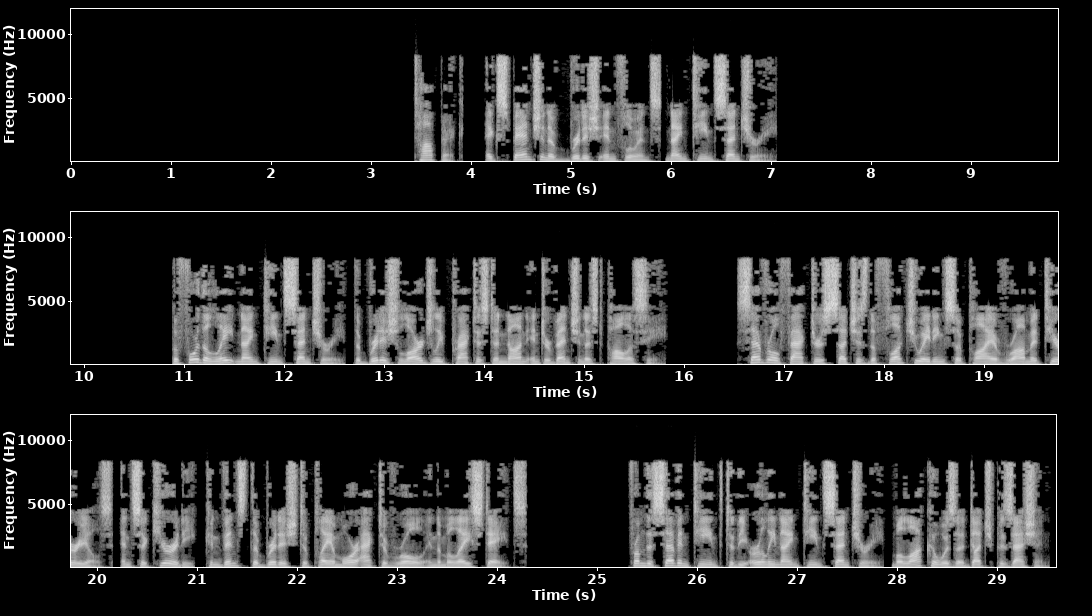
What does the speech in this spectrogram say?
Expansion of British influence 19th century. Before the late 19th century, the British largely practiced a non-interventionist policy. Several factors such as the fluctuating supply of raw materials, and security, convinced the British to play a more active role in the Malay states. From the 17th to the early 19th century, Malacca was a Dutch possession.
